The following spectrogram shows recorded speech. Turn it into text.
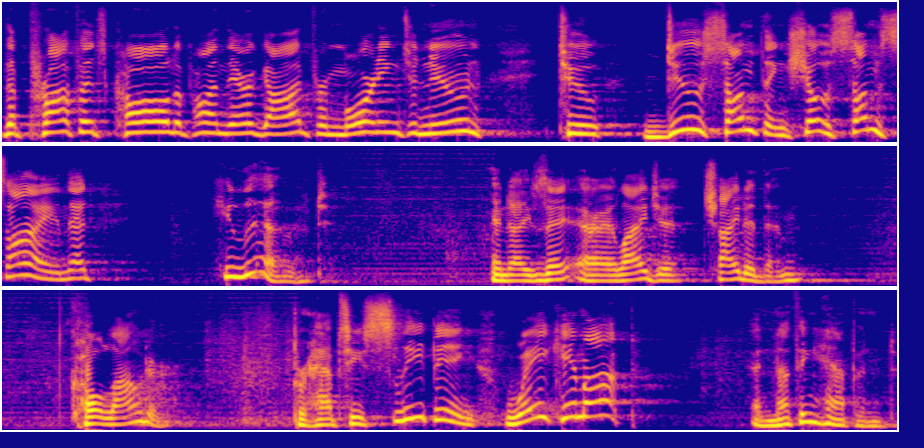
the prophets called upon their God from morning to noon to do something, show some sign that he lived. And Isaiah, Elijah chided them, call louder. Perhaps he's sleeping. Wake him up. And nothing happened.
